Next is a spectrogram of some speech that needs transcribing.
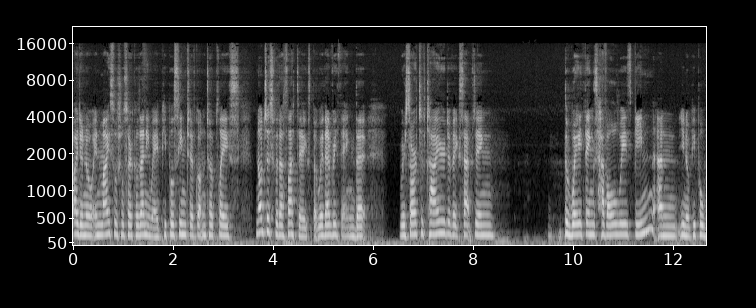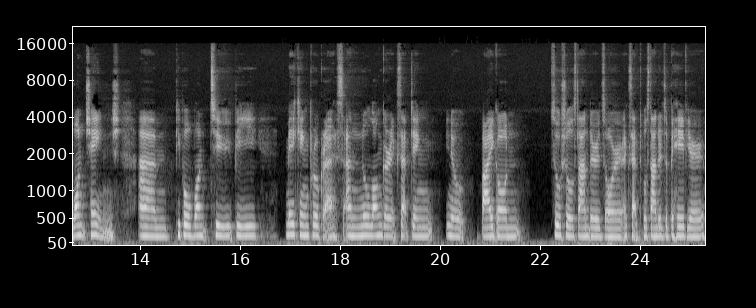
I don't know, in my social circles anyway, people seem to have gotten to a place, not just with athletics, but with everything, that we're sort of tired of accepting the way things have always been. And, you know, people want change. Um, people want to be making progress and no longer accepting, you know, bygone social standards or acceptable standards of behavior.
